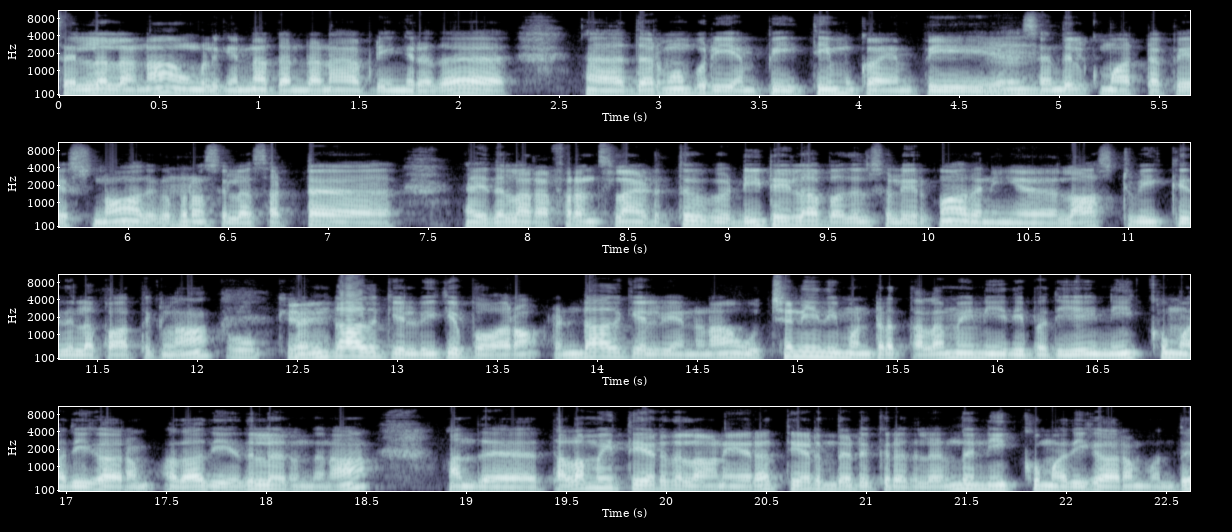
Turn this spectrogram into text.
செல்லலைன்னா அவங்களுக்கு என்ன தண்டனை அப்படிங்கிறத தருமபுரி எம்பி திமுக எம்பி. செந்தில்குமார்கிட்ட பேசணும். அதுக்கப்புறம் சில சட்ட இதெல்லாம் ரெஃபரன்ஸ்லாம் எடுத்து டீட்டெயிலாக பதில் சொல்லியிருக்கோம். அதை நீங்கள் லாஸ்ட் வீக் இதில் பார்த்துக்கலாம். ரெண்டாவது கேள்விக்கு இப்போ வரோம். ரெண்டாவது கேள்வி என்னன்னா உச்சநீதிமன்ற தலைமை நீதிபதியை நீக்கும் அதிகாரம் அதாவது எதுல இருந்துன்னா அந்த தலைமை தேர்தல் ஆணையரை தேர்ந்தெடுக்கிறதுல இருந்து நீக்கும் அதிகாரம் வந்து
